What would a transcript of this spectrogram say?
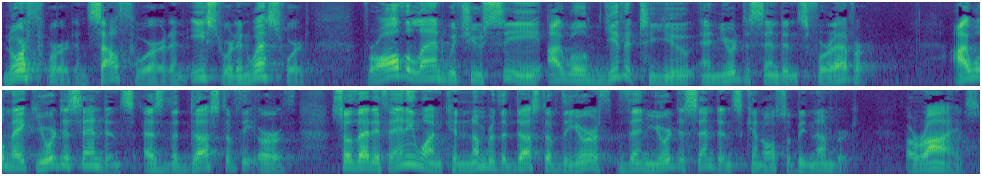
northward and southward and eastward and westward. For all the land which you see, I will give it to you and your descendants forever. I will make your descendants as the dust of the earth, so that if anyone can number the dust of the earth, then your descendants can also be numbered. Arise,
